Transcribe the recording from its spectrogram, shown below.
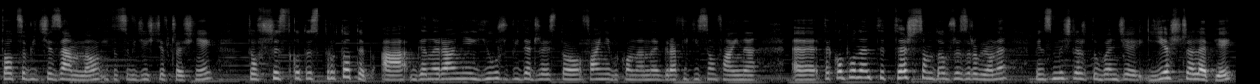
to, co widzicie za mną i to, co widzieliście wcześniej, to wszystko to jest prototyp, a generalnie już widać, że jest to fajnie wykonane, grafiki są fajne, e, te komponenty też są dobrze zrobione, więc myślę, że tu będzie jeszcze lepiej.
